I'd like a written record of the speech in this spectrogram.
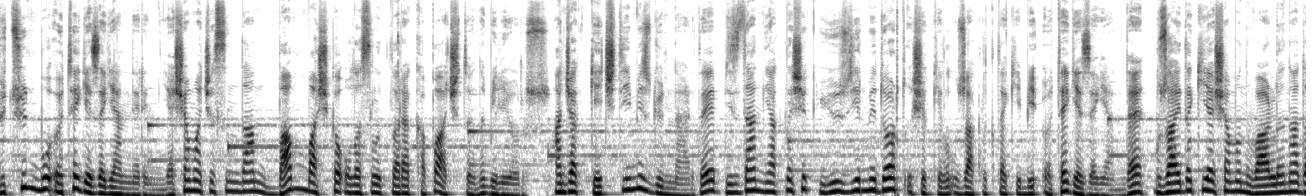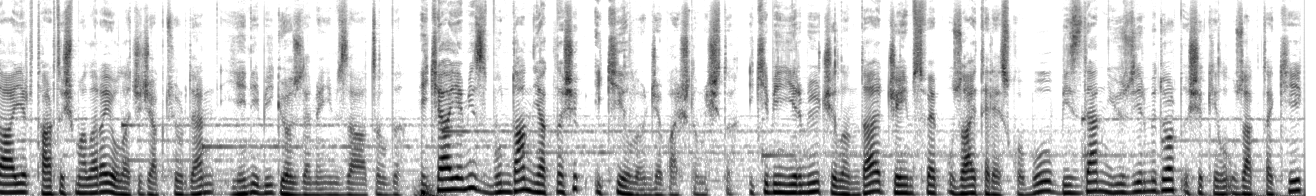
bütün bu öte gezegenlerin yaşam açısından bambaşka olasılıklara kapı açtığını biliyoruz. Ancak geçtiğimiz günlerde bizden yaklaşık 124 ışık yılı uzaklıktaki bir öte gezegende uzaydaki yaşamın varlığına dair tartışmalara yol açacak türden yeni bir gözleme imza atıldı. Hikayemiz bundan yaklaşık 2 yıl önce başlamıştı. 2023 yılında James Webb Uzay Teleskobu bizden 124 ışık yılı uzaktaki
